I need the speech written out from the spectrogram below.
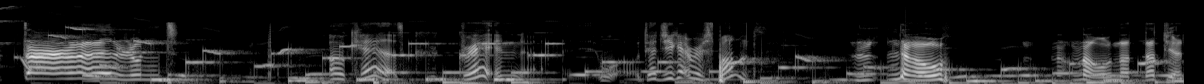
hunza hunza hunza Okay, that's great. And uh, did you get a response? No, no, no, not not yet.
